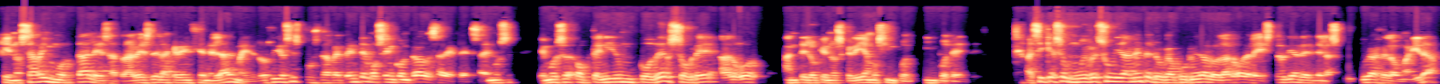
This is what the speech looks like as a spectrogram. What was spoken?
que nos haga inmortales a través de la creencia en el alma y de los dioses, pues de repente hemos encontrado esa defensa, hemos, hemos obtenido un poder sobre algo ante lo que nos creíamos impotentes. Así que eso muy resumidamente es lo que ha ocurrido a lo largo de la historia de, las culturas de la humanidad.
